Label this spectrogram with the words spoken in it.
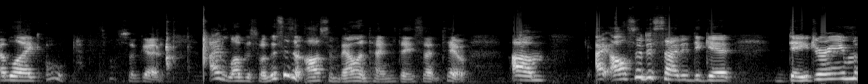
I'm like, oh, God, smells so good. I love this one. This is an awesome Valentine's Day scent, too. Um, I also decided to get Daydream,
